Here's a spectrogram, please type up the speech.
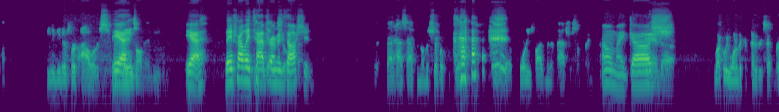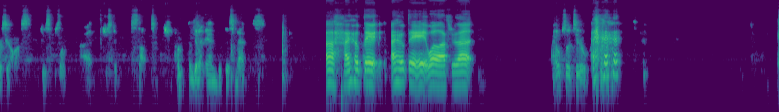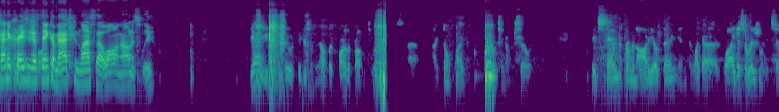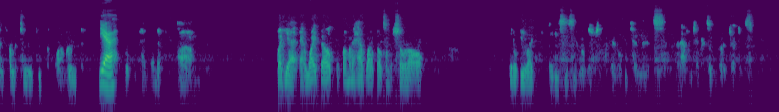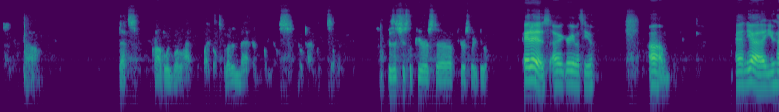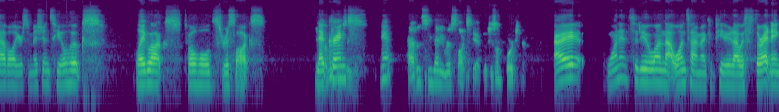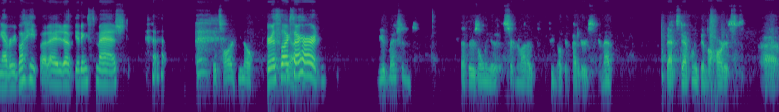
could be there for hours, for Yeah. days on end. Even. Yeah. They'd probably tap gotta from show 'em that. exhaustion. That has happened on the show. Yeah, like a forty-five minute match or something. oh my gosh. And uh, luckily, one of the competitors had mercy on us. Just was like, I'm just stop. I'm, I'm gonna end with this madness. Uh, I hope they. I hope they ate well after that. I hope so too. kind of crazy to think a match can last that long, honestly. Yeah, you think that they would figure something out, but part of the problem too, I, is, uh, I don't like coaching on the show. It stemmed from an audio thing, and, and like a well, I guess originally it stemmed from a too many people in one room. Yeah. with the pandemic. Um, but yeah, at white belt, if I'm going to have white belts on the show at all, it'll be like ADCC rules or something. It'll be 10 minutes, and after 10 minutes, it'll go to judges. Um, that's probably what will happen with white belts. But other than that, everybody else, no time limit. So, because it's just the purest, uh, purest way to do it. It is. I agree with you. Um and yeah, you have all your submissions, heel hooks, leg locks, toe holds, wrist locks, Yeah, neck cranks. Yeah. Haven't seen any wrist locks yet, which is unfortunate. I wanted to do one that one time I competed. I was threatening everybody, but I ended up getting smashed. it's hard, you know. Wrist locks Yeah. are hard. You had mentioned that there's only a certain amount of female competitors, and that that's definitely been the hardest. Uh,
